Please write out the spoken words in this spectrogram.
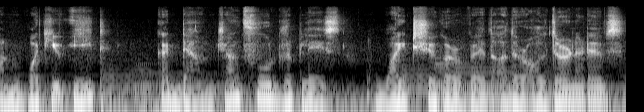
on what you eat, cut down junk food, replace white sugar with other alternatives,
